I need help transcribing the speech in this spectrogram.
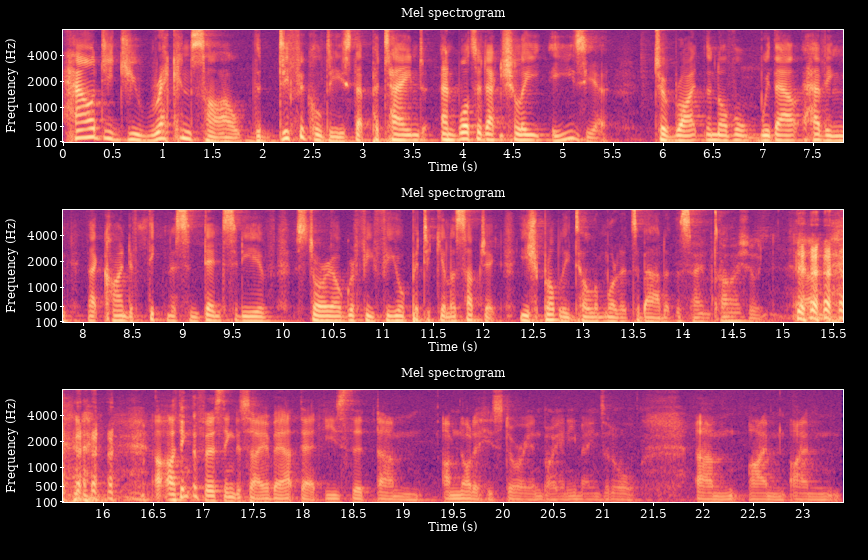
How did you reconcile the difficulties that pertained, and was it actually easier to write the novel without having that kind of thickness and density of historiography for your particular subject? You should probably tell them what it's about at the same time. I should. Um, I think the first thing to say about that is that um, I'm not a historian by any means at all. Um, I'm, I'm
